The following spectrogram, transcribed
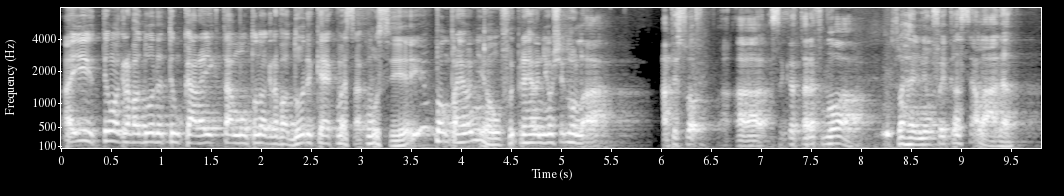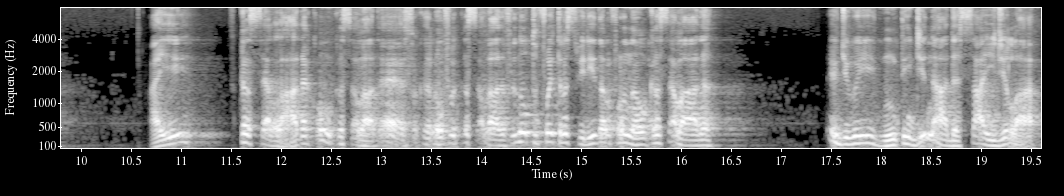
Aí tem uma gravadora, tem um cara aí que tá montando uma gravadora e quer conversar com você. Aí vamos pra reunião. Fui pra reunião, chegou lá, a pessoa, a secretária falou, ó, sua reunião foi cancelada. Aí, cancelada? Como cancelada? É, sua reunião foi cancelada. Eu falei, não, tu foi transferida? Ela falou, não, cancelada. Eu digo, e não entendi nada. Saí de lá,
